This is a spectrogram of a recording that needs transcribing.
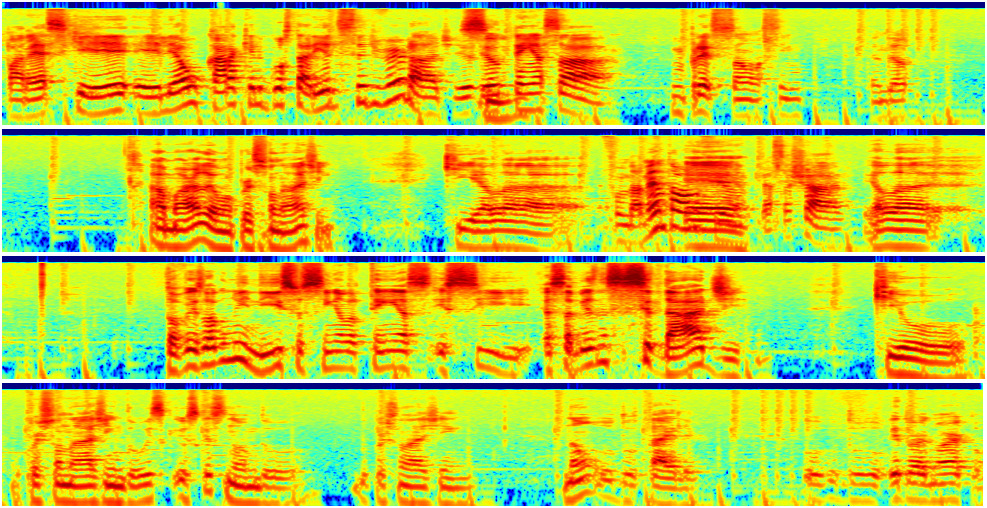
Parece que ele é o cara que ele gostaria de ser de verdade. Eu, eu tenho essa impressão, assim, entendeu? A Marla é uma personagem que ela Fundamental no É. filme, peça-chave. ela talvez logo no início assim ela tenha esse essa mesma necessidade que o, o personagem do eu esqueci o nome do, do personagem não o do Tyler o do Edward Norton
